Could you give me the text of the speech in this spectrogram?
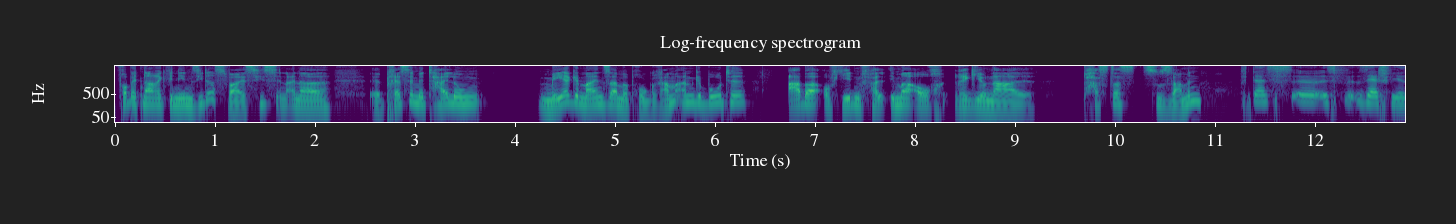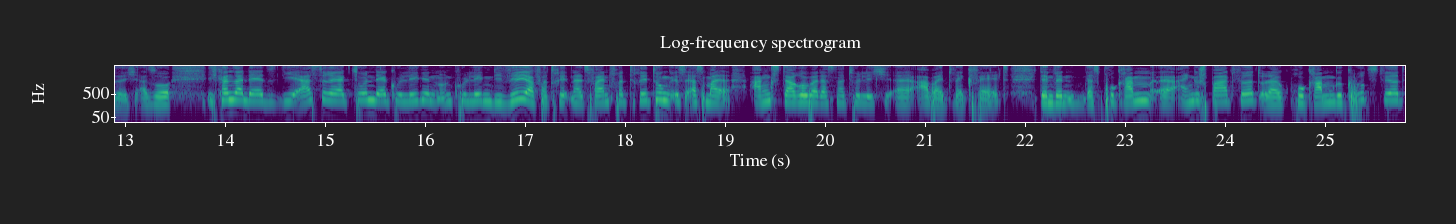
Frau Bettnarek, wie nehmen Sie das wahr? Es hieß in einer äh, Pressemitteilung, mehr gemeinsame Programmangebote, aber auf jeden Fall immer auch regional. Passt das zusammen? Das äh, ist sehr schwierig. Also ich kann sagen, der, die erste Reaktion der Kolleginnen und Kollegen, die wir ja vertreten als Feinvertretung, ist erstmal Angst darüber, dass natürlich äh, Arbeit wegfällt. Denn wenn das Programm äh, eingespart wird oder Programm gekürzt wird,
